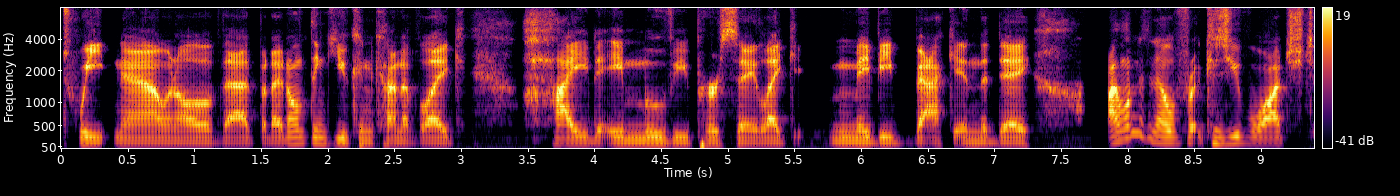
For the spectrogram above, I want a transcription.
tweet now and all of that, but I don't think you can kind of like hide a movie per se, like maybe back in the day. I wanted to know because you've watched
